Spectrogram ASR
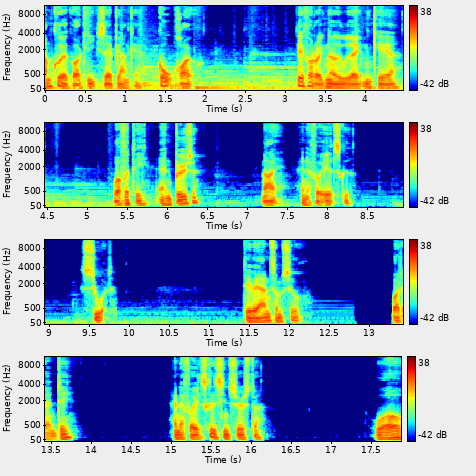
Ham kunne jeg godt lide, sagde Bianca. God røv. Det får du ikke noget ud af, min kære. Hvorfor det? Er han bøsse? Nej, han er forelsket. Surt. Det er værre som så. Hvordan det? Han er forelsket i sin søster. Wow,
